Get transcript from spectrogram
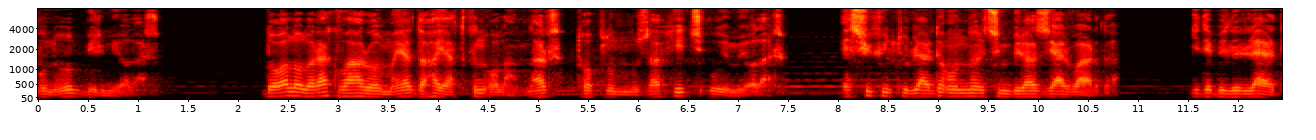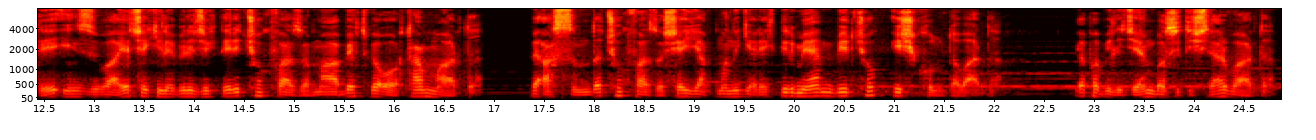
bunu bilmiyorlar. Doğal olarak var olmaya daha yatkın olanlar toplumumuza hiç uymuyorlar. Eski kültürlerde onlar için biraz yer vardı. Gidebilirlerdi, inzivaya çekilebilecekleri çok fazla mabet ve ortam vardı. Ve aslında çok fazla şey yapmanı gerektirmeyen birçok iş kolu da vardı. Yapabileceğin basit işler vardı.''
